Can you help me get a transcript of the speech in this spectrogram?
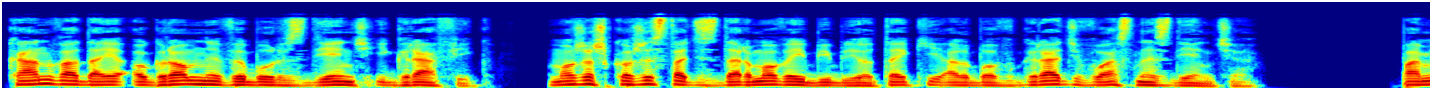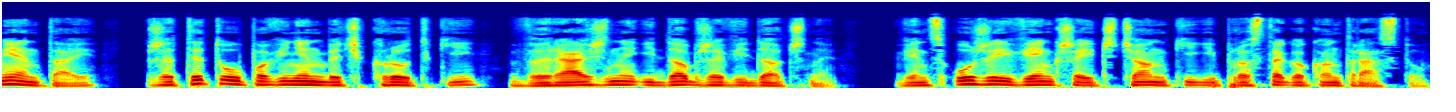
Canva daje ogromny wybór zdjęć i grafik. Możesz korzystać z darmowej biblioteki albo wgrać własne zdjęcie. Pamiętaj, że tytuł powinien być krótki, wyraźny i dobrze widoczny, więc użyj większej czcionki i prostego kontrastu.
